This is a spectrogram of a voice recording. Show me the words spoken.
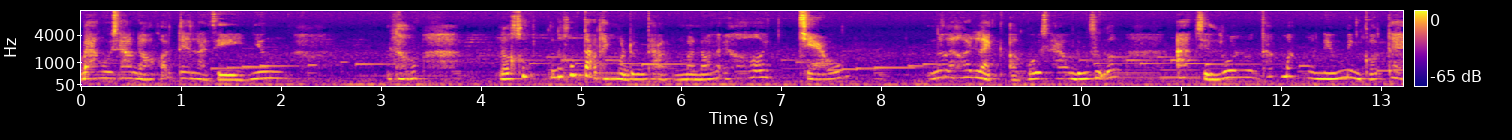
ba ngôi sao đó gọi tên là gì, nhưng nó nó không nó không tạo thành một đường thẳng mà nó lại hơi chéo. Nó lại hơi lệch ở ngôi sao đứng giữa. An chỉ luôn luôn thắc mắc là nếu mình có thể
